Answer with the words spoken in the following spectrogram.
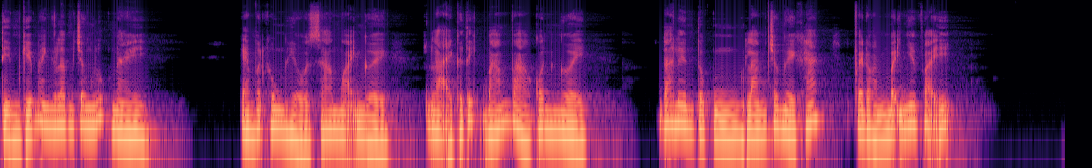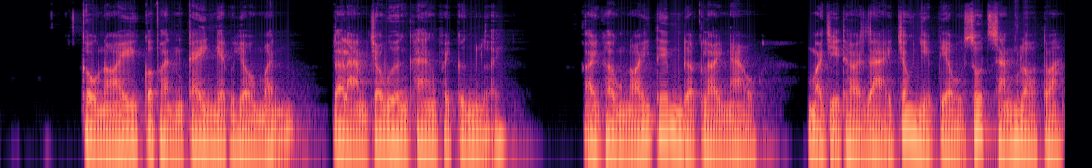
Tìm kiếm anh Lâm trong lúc này. Em vẫn không hiểu sao mọi người Lại cứ thích bám vào con người đã liên tục làm cho người khác Phải đoán mệnh như vậy. Câu nói có phần cay nghiệt hiểu mẫn Đã làm cho Vương Khang phải cứng lưỡi. Anh không nói thêm được lời nào, Mà chỉ thở dài trong nhịp điệu sốt sắng lo toan.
